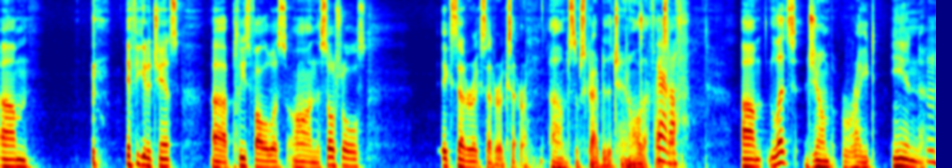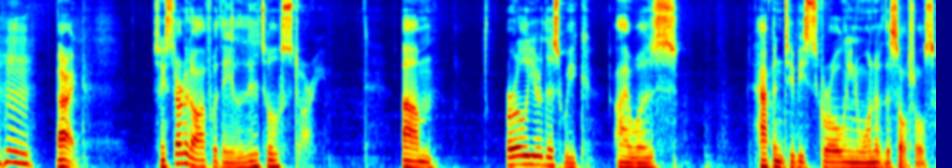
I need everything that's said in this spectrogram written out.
Um, if you get a chance, uh, please follow us on the socials, et cetera, et cetera, et cetera. Um, subscribe to the channel, all that fun Fair stuff. enough. Um, let's jump right in. All right. So we started off with a little story. Um, earlier this week, I was happened to be scrolling one of the socials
